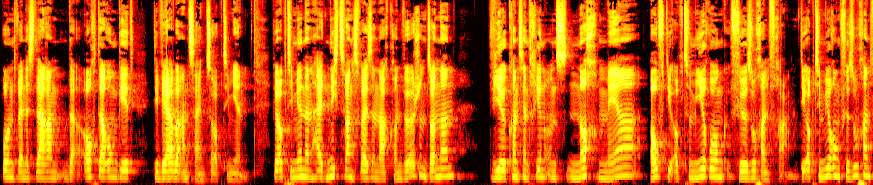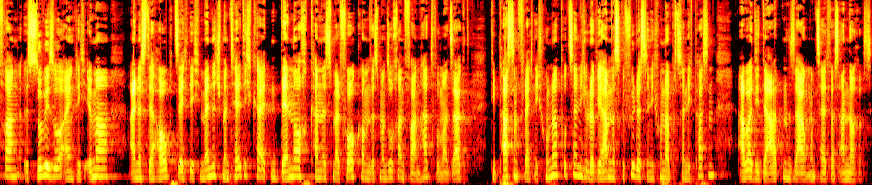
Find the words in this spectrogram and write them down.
und wenn es daran auch darum geht, die Werbeanzeigen zu optimieren. Wir optimieren dann halt nicht zwangsweise nach Conversion, sondern wir konzentrieren uns noch mehr auf die Optimierung für Suchanfragen. Die Optimierung für Suchanfragen ist sowieso eigentlich immer eines der hauptsächlichen Management-Tätigkeiten. Dennoch kann es mal vorkommen, dass man Suchanfragen hat, wo man sagt, die passen vielleicht nicht hundertprozentig oder wir haben das Gefühl, dass sie nicht hundertprozentig passen, aber die Daten sagen uns halt was anderes.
